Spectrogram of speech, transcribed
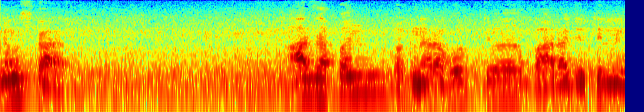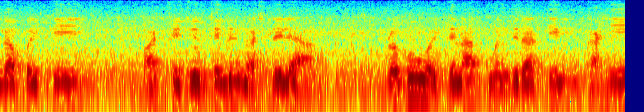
नमस्कार. आज आपण बघणार आहोत बारा ज्योतिर्लिंगापैकी पाचवे ज्योतिर्लिंग असलेल्या प्रभू वैद्यनाथ मंदिरातील काही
